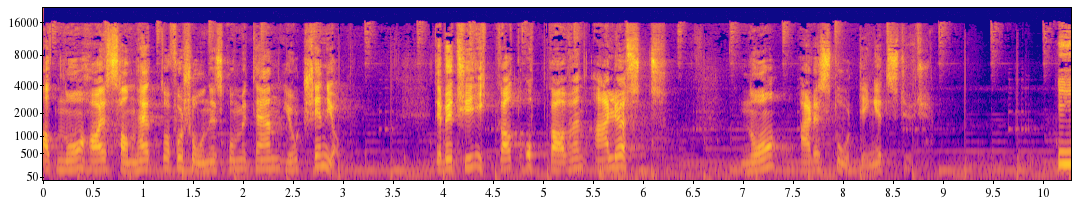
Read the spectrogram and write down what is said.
at nå har Sannhet- og forsoningskomiteen gjort sin jobb. Det betyr ikke at oppgaven er løst. Nå er det Stortingets tur. I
